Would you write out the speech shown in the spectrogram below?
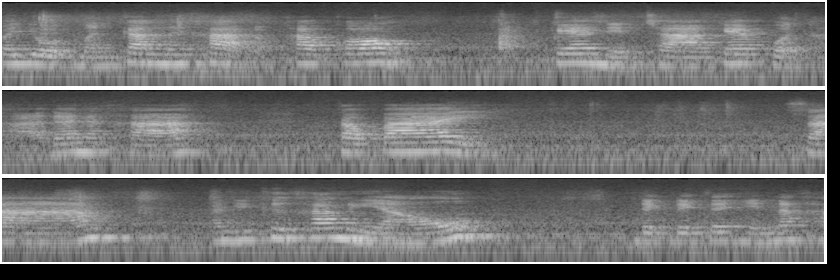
ประโยชน์เหมือนกันเลยค่ะกับข้าวกล้อง แก้เหน็บชา แก้ปวดขาได้นะคะ ต่อไป 3. อันนี้คือข้าวเหนียว เด็กๆจะเห็นนะค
